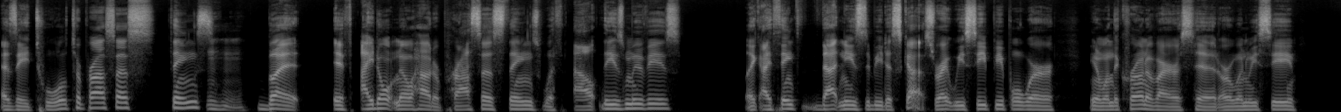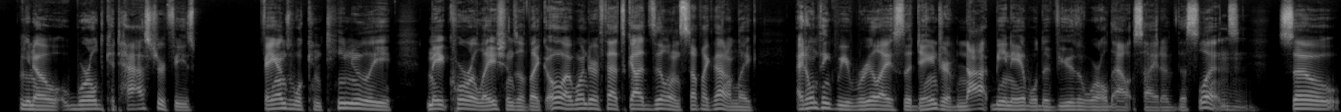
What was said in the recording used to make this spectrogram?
as a tool to process things. Mhm. But if I don't know how to process things without these movies, like I think that needs to be discussed, right? We see people where, you know, when the coronavirus hit or when we see, you know, world catastrophes, fans will continually make correlations of like, oh, I wonder if that's Godzilla and stuff like that. I'm like, I don't think we realize the danger of not being able to view the world outside of this lens. Mhm. So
